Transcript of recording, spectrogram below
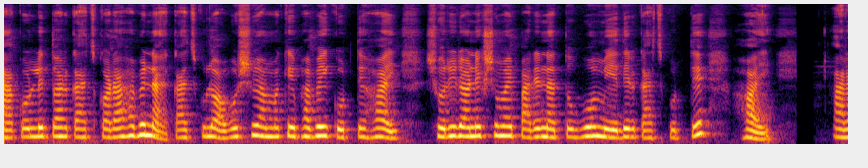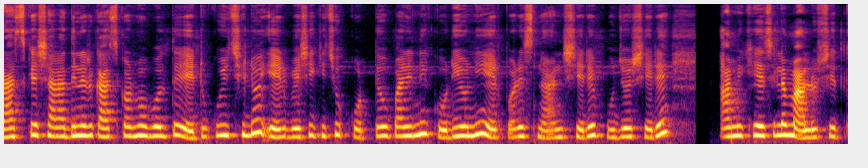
না করলে তো আর কাজ করা হবে না। কাজগুলো অবশ্যই আমাকে এভাবেই করতে হয়। শরীর অনেক সময় পারে না, তবুও মেয়েদের কাজ করতে হয়। আর আজকে সারাদিনের কাজকর্ম বলতে এটুকুই ছিল। এর বেশি কিছু করতেও পারিনি, করিও নি। এরপরে স্নান সেরে, পুজো সেরে আমি খেয়েছিলাম আলু সিদ্ধ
